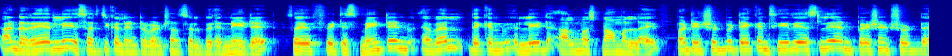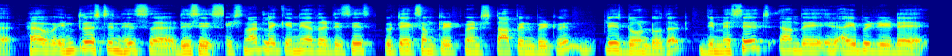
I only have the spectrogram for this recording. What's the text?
and rarely surgical interventions will be needed. So if it is maintained well, they can lead almost normal life, but it should be taken seriously and patient should have interest in his disease. It's not like any other disease. You take some treatment, stop in between. Please don't do that. The message on the IBD day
